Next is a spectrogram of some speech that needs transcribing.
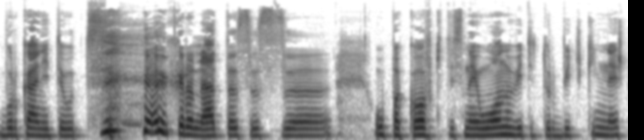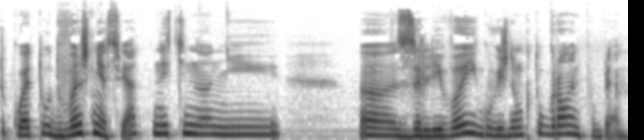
бурканите от храната, с а, упаковките, с нейлоновите турбички, нещо, което от външния свят наистина ни а, залива и го виждам като огромен проблем.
